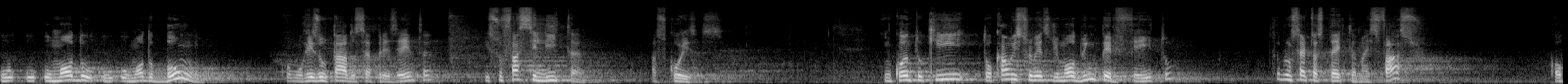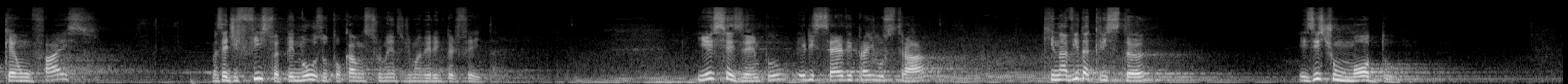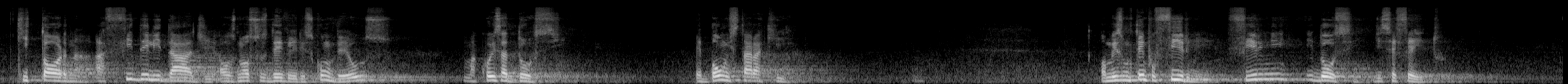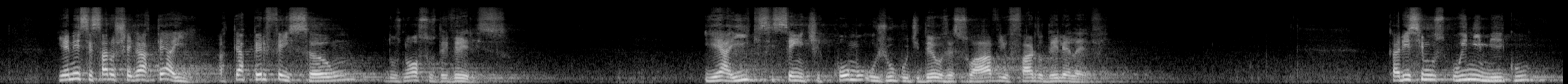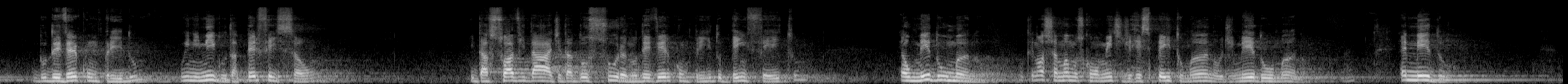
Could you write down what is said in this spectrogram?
o, o, o modo, o, o modo bom como o resultado se apresenta, isso facilita as coisas. Enquanto que tocar um instrumento de modo imperfeito, sobre um certo aspecto é mais fácil, qualquer um faz, mas é difícil, é penoso tocar um instrumento de maneira imperfeita. E esse exemplo, ele serve para ilustrar que na vida cristã existe um modo que torna a fidelidade aos nossos deveres com Deus uma coisa doce. É bom estar aqui. Ao mesmo tempo firme, firme e doce de ser feito. E é necessário chegar até aí, até a perfeição dos nossos deveres. E é aí que se sente como o jugo de Deus é suave e o fardo dele é leve. Caríssimos, o inimigo do dever cumprido, o inimigo da perfeição e da suavidade, da doçura no dever cumprido, bem feito, é o medo humano, o que nós chamamos comumente de respeito humano ou de medo humano. É medo,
